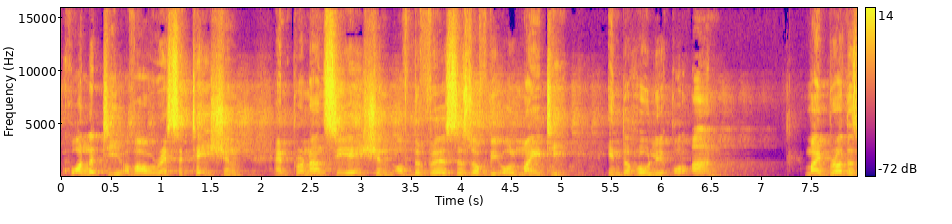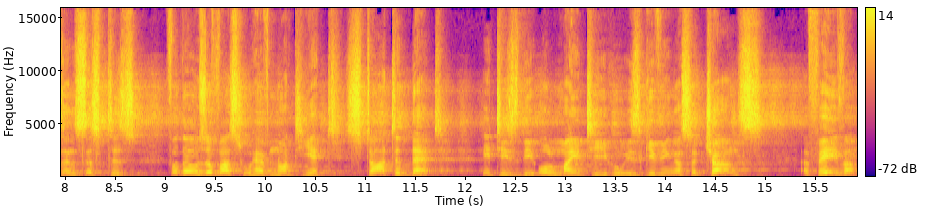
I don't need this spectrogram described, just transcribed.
quality of our recitation and pronunciation of the verses of the Almighty in the Holy Quran? My brothers and sisters, for those of us who have not yet started that, it is the Almighty who is giving us a chance, a favor.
